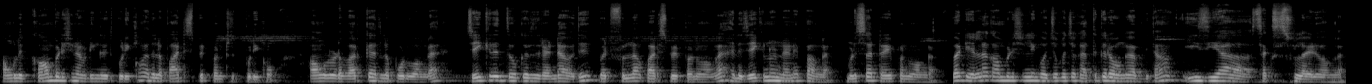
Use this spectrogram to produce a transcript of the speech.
அவங்களுக்கு காம்படிஷன் அப்படிங்கிறது பிடிக்கும். அதில் பார்ட்டிசிபேட் பண்ணுறது பிடிக்கும். அவங்களோட ஒர்க்கை அதில் போடுவாங்க. ஜெயிக்கிறது தோக்கிறது ரெண்டாவது பட் ஃபுல்லாக பார்ட்டிசிபேட் பண்ணுவாங்க. அதில் ஜெயிக்கணும்னு நினைப்பாங்க. முழுசாக ட்ரை பண்ணுவாங்க. பட் எல்லா காம்படிஷன்லையும் கொஞ்சம் கொஞ்சம் கற்றுக்கிறவங்க அப்படி தான் ஈஸியாக சக்ஸஸ்ஃபுல் ஆகிடுவாங்க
